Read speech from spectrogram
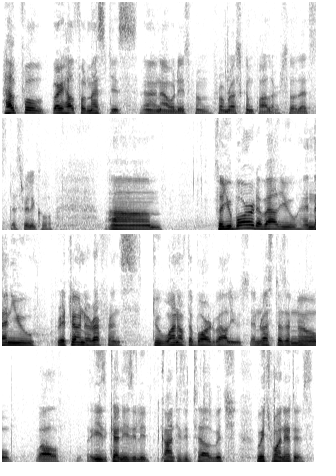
helpful, very helpful messages uh, nowadays from, from Rust compiler. So that's that's really cool. Um, so you borrowed a value and then you return a reference to one of the borrowed values, and Rust doesn't know. Well, it can easily can't easily tell which which one it is,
